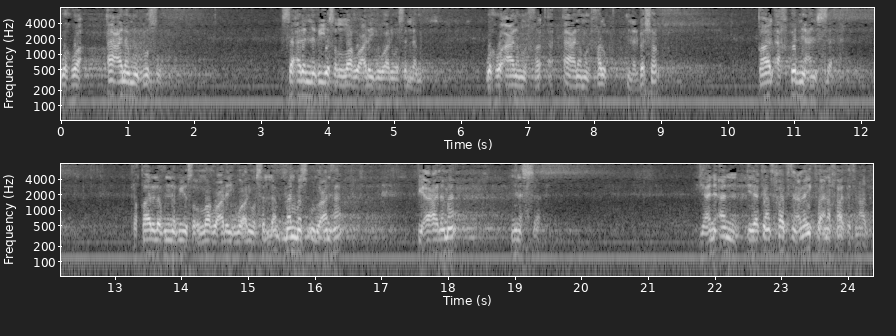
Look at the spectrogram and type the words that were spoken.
وهو أعلم الرسل. سأل النبي صلى الله عليه وآله وسلم وهو أعلم أعلم الخلق من البشر قال أخبرني عن الساعة. فقال له النبي صلى الله عليه وآله وسلم ما المسؤول عنها؟ بأعلم من الساعة. يعني أن إذا كانت خافة عليك فأنا خافة عليك.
